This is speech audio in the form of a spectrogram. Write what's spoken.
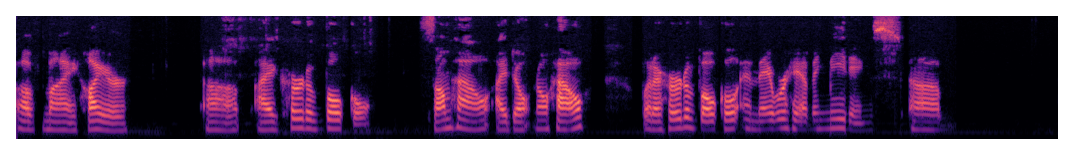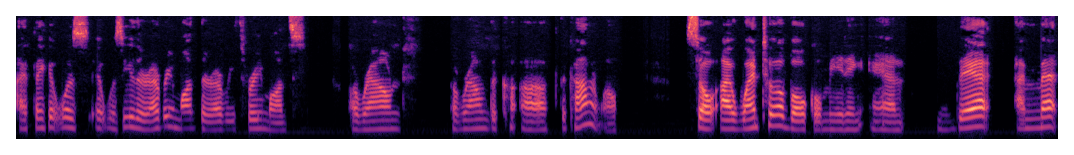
of my hire, uh, I heard of Vocal somehow. I don't know how, but I heard of Vocal, and they were having meetings. Um, I think it was it was either every month or every three months around around the uh, the Commonwealth. So I went to a Vocal meeting, and that I met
